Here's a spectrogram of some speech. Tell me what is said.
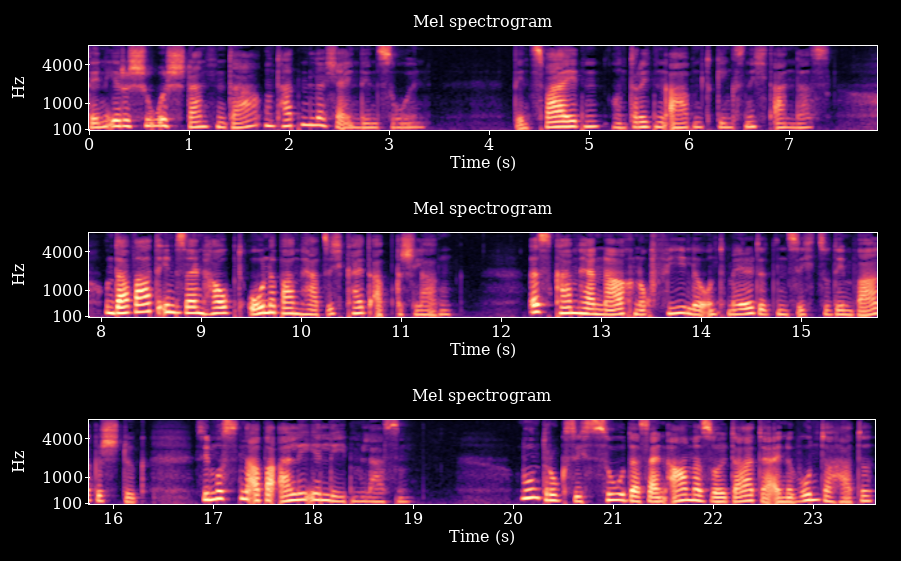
denn ihre Schuhe standen da und hatten Löcher in den Sohlen. Den zweiten und dritten Abend ging's nicht anders, und da ward ihm sein Haupt ohne Barmherzigkeit abgeschlagen. Es kam hernach noch viele und meldeten sich zu dem Wagestück, sie mussten aber alle ihr Leben lassen. Nun trug sich's zu, dass ein armer Soldat, der eine Wunde hatte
